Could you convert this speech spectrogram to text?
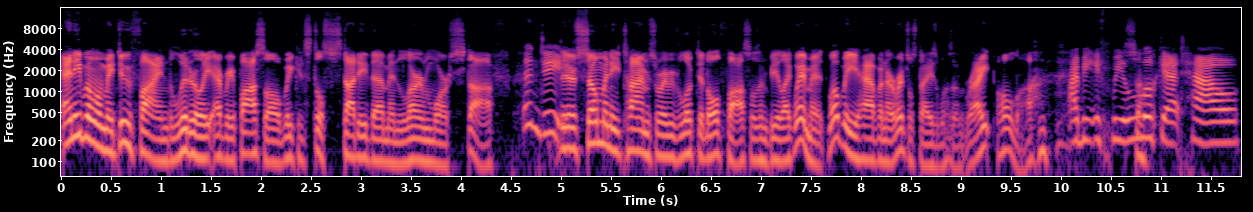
And even when we do find literally every fossil, we can still study them and learn more stuff. Indeed. There's so many times where we've looked at old fossils and be like, wait a minute, what we have in our original studies wasn't right. Hold on. I mean, if we look at how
